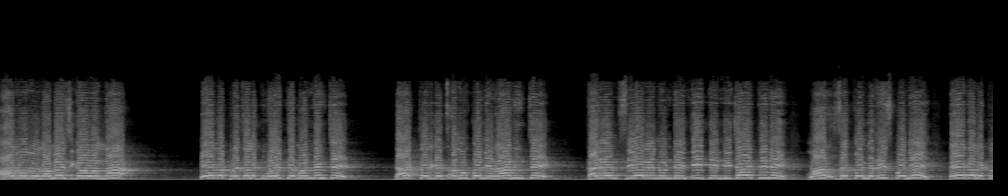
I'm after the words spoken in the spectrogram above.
ఆరూరు రమేష్ కావాలన్నా పేద ప్రజలకు వైద్యం అందించి డాక్టర్గా చదువుకొని రాణించి కరీం నుండి నీతి నిజాయితీని వారసత్వంగా తీసుకొని పేదలకు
